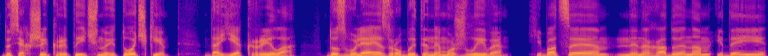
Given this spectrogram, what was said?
досягши критичної точки, дає крила, дозволяє зробити неможливе. Хіба це не нагадує нам ідеї,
